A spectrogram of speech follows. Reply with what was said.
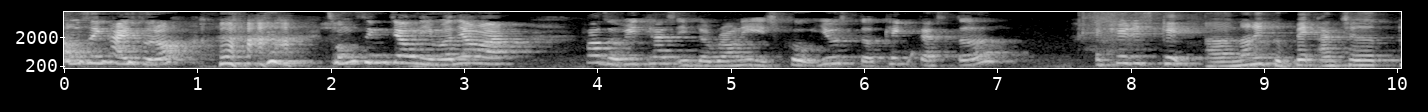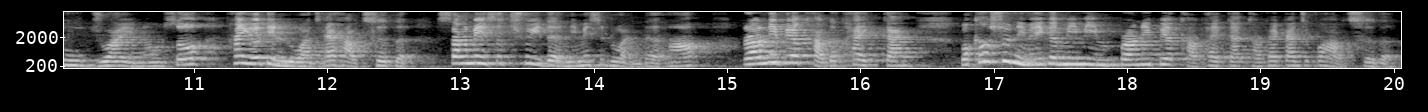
重新开始咯，重新教你们要吗？How do we test if the brownie is cooked? Use the cake tester. Actually, this cake 呃、no need to bake until too dry, you know. So 它有点软才好吃的，上面是脆的，里面是软的哈。Brownie 不要烤得太干。我告诉你们一个秘密，brownie 不要烤太干，烤太干就不好吃的。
